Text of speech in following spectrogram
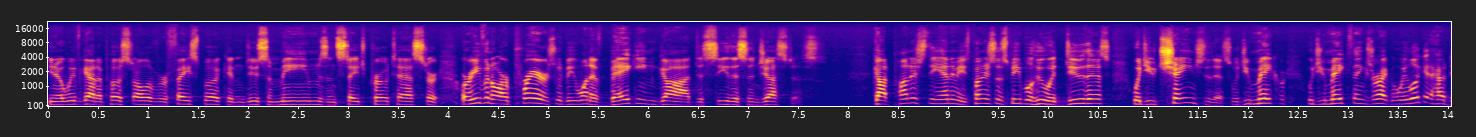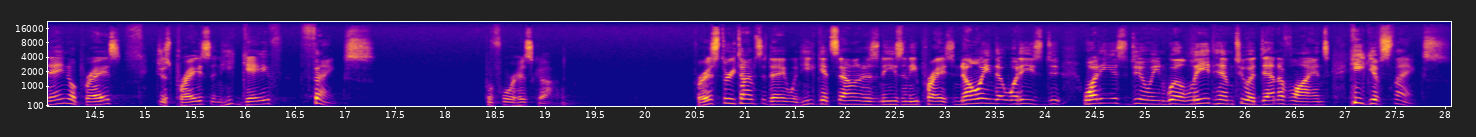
You know, we've got to post all over Facebook and do some memes and stage protests, or, or even our prayers would be one of begging God to see this injustice. God, punish the enemies, punish those people who would do this. Would you change this? Would you make, would you make things right? But we look at how Daniel prays. He just prays, and he gave thanks before his God. For his three times a day, when he gets down on his knees and he prays, knowing that what, he's do, what he is doing will lead him to a den of lions, he gives thanks.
